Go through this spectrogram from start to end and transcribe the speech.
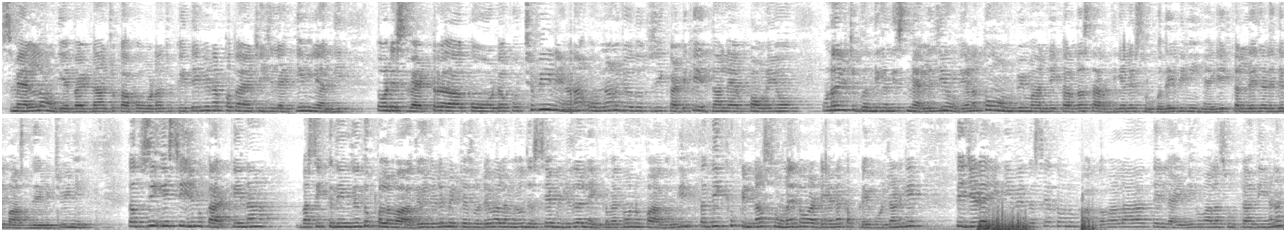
ਸਮੈਲ ਆਉਂਦੀ ਹੈ, ਬੈੱਡਾਂ ਚੋਂ ਕੱਪਬੋਰਡਾਂ ਚੋਂ, ਕਿਤੇ ਵੀ ਨਾ ਪਤਾ ਇਹ ਚੀਜ਼ ਲੈ ਕੇ ਨਹੀਂ ਆਂਦੀ ਤੁਹਾਡੇ ਸਵੈਟਰ ਕੋਟ ਕੁਝ ਵੀ ਨੇ ਹਨਾ, ਉਹਨਾਂ ਨੂੰ ਜਦੋਂ ਤੁਸੀਂ ਕੱਢ ਕੇ ਇਦਾਂ ਲੈ ਪਾਉਣੇ ਹੋ, ਉਹਨਾਂ ਦੇ ਵਿੱਚ ਗੰਦੀ ਗੰਦੀ ਸਮੈਲ ਜੀ ਆਉਂਦੀ ਹੈ ਨਾ, ਧੋਣ ਵੀ ਮਨ ਨਹੀਂ ਕਰਦਾ, ਸਰਦੀਆਂ ਨੇ ਸੁੱਕਦੇ ਵੀ ਨਹੀਂ ਹੈਗੇ, ਇਕੱਲੇ ਜਣੇ ਦੇ ਬਸ ਦੇ ਵਿੱਚ ਵੀ ਨਹੀਂ। ਤਾਂ ਤੁਸੀਂ ਇਸ ਚੀਜ਼ ਨੂੰ ਕਰਕੇ ਨਾ ਬਸ ਇੱਕ ਦਿਨ ਦੇ ਧੁੱਪ ਲਵਾ ਦਿਓ। ਜਿਹੜੇ ਮਿੱਠੇ ਸੋਡੇ ਵਾਲਾ ਮੈਂ ਉਹ ਦੱਸਿਆ ਵੀਡੀਓ ਦਾ ਲਿੰਕ ਮੈਂ ਤੁਹਾਨੂੰ ਪਾ ਦੂੰਗੀ। ਤਾਂ ਦੇਖੋ ਕਿੰਨਾ ਸੋਹਣੇ ਤੁਹਾਡੇ ਹਨਾ ਕੱਪੜੇ ਹੋ ਜਾਣਗੇ। ਤੇ ਜਿਹੜਾ ਇਹ ਮੈਂ ਦੱਸਿਆ ਤੁਹਾਨੂੰ ਪੱਗ ਵਾਲਾ ਤੇ ਲਾਈਨਿੰਗ ਵਾਲਾ ਸੂਟਾਂ ਦੀ, ਹਨਾ?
